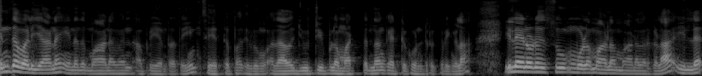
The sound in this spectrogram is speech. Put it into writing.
எந்த வழியான எனது மாணவன் அப்படின்றதையும் சேர்த்து பதிவிடுங்க. அதாவது யூடியூப்பில் மட்டும்தான் கற்றுக்கொண்டிருக்கிறீங்களா? இல்லை என்னுடைய சூம் மூலமான மாணவர்களா? இல்லை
